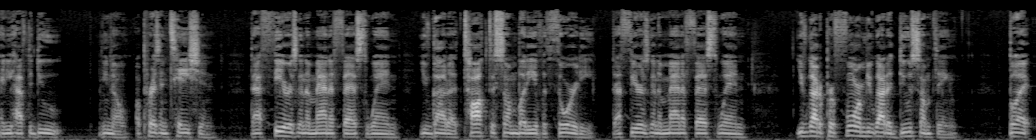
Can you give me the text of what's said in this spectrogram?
and you have to do you know, a presentation. That fear is going to manifest when you've got to talk to somebody of authority. That fear is going to manifest when you've got to perform, you've got to do something. But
